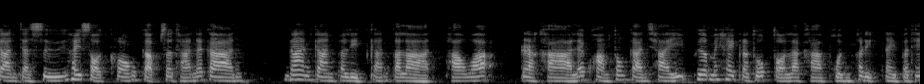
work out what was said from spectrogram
การจัดซื้อให้สอดคล้องกับสถานการณ์ ด้านการผลิตการตลาด ภาวะ ราคาและความต้องการใช้เพื่อไม่ให้กระทบต่อราคาผลผลิตในประเท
